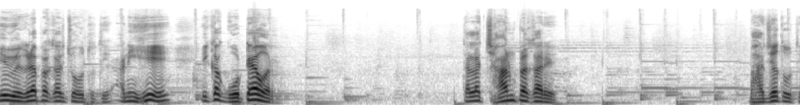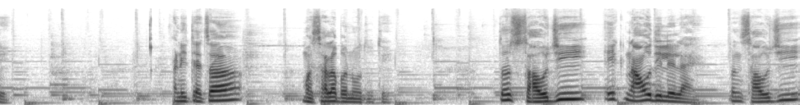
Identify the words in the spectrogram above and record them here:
हे वेगळ्या प्रकारचे होत होते. आणि हे एका गोट्यावर त्याला छान प्रकारे भाजत होते. आणि त्याचा मसाला बनवत होते. तर सावजी एक नाव दिलेलं आहे पण सावजी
